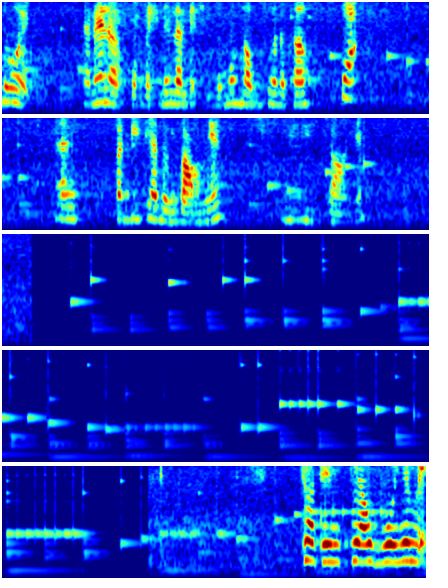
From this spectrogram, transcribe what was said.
thôi Cái này là của mẹ nên là mẹ chỉ muốn màu hồng thôi được không? Dạ. Đây, con đi theo đường vòng nhé Như hình tròn nhé Cho thêm keo vô nha mẹ.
